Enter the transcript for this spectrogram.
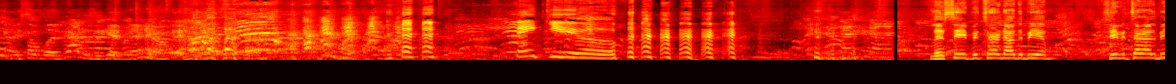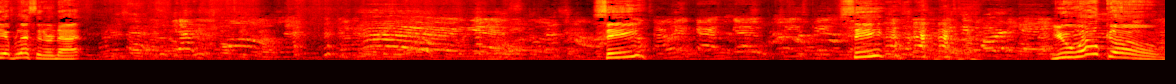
Thank you. Let's see if it turned out to be a see if it turned out to be a blessing or not. See? See? You're welcome.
